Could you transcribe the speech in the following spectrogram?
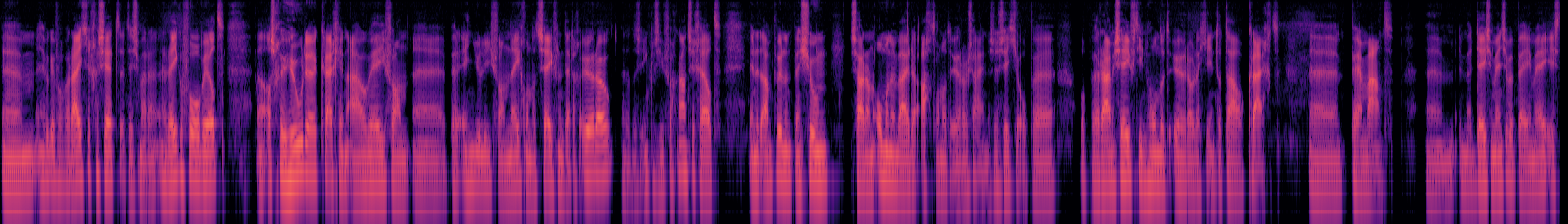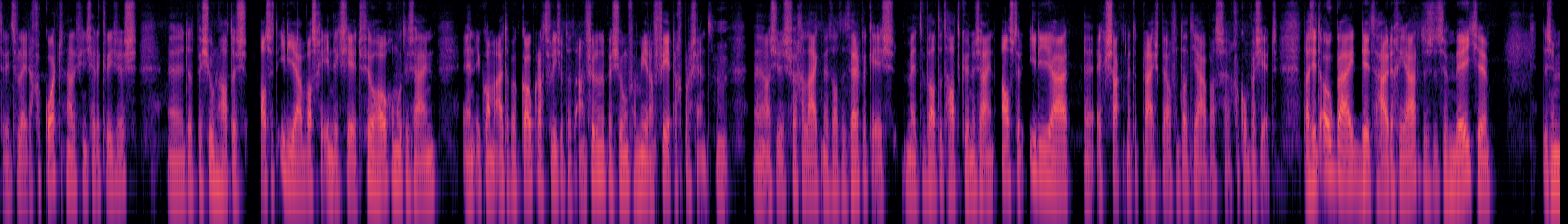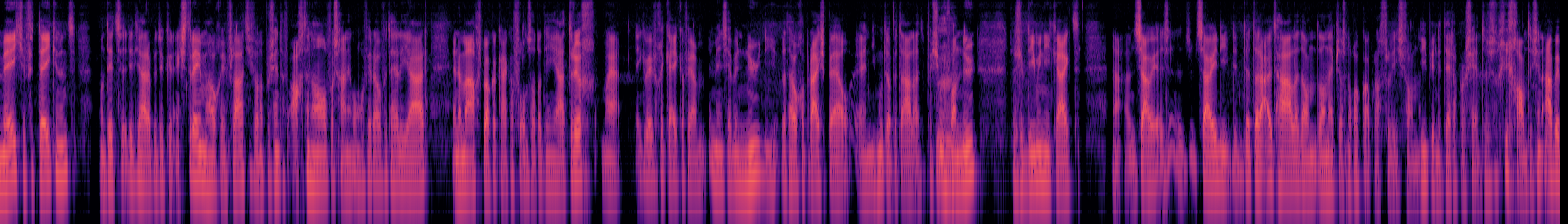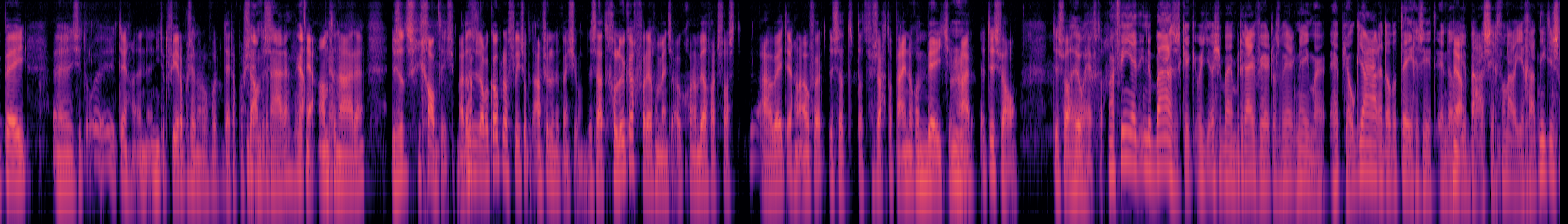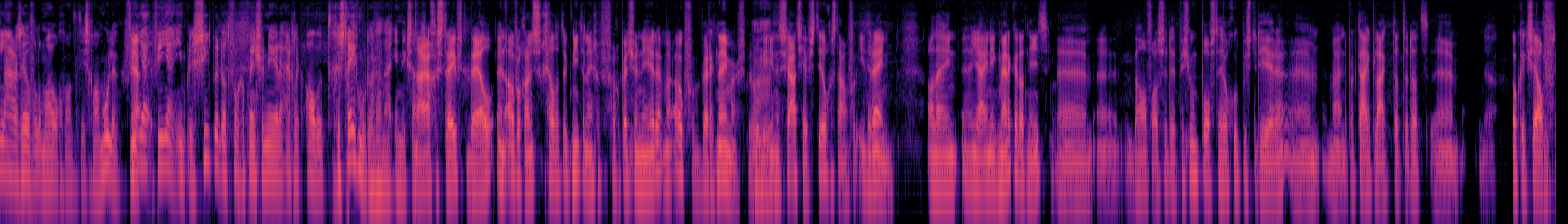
Ehm, heb ik even op een rijtje gezet. Het is maar een, een rekenvoorbeeld. Eh, als gehuwde krijg je een AOW van eh, per 1 juli van 937 euro. Dat is inclusief vakantiegeld. En het aanvullend pensioen zou dan om en nabij de 800 euro zijn. Dus dan zit je op, eh, op ruim 1700 euro dat je in totaal krijgt eh, per maand. Ehm, maar deze mensen bij PME is er in het verleden gekort na de financiële crisis. Eh, dat pensioen had dus, als het ieder jaar was geïndexeerd, veel hoger moeten zijn. En ik kwam uit op een koopkrachtverlies op dat aanvullende pensioen van meer dan 40 procent. Hmm. Eh, als je dus vergelijkt met wat het werkelijk is, met wat het had kunnen zijn, als er ieder jaar eh, exact met de prijspeil van dat jaar was eh, gecompenseerd. Daar zit ook bij dit huidige jaar, dus het is een beetje, dus een beetje vertekenend. Want dit, dit jaar hebben we natuurlijk een extreem hoge inflatie van een procent of 8,5, waarschijnlijk ongeveer over het hele jaar. En normaal gesproken kijken fonds altijd een jaar terug. Maar ja, ik heb even gekeken van ja, mensen hebben nu die, dat hoge prijspeil en die moeten dat betalen uit het pensioen Mhm. van nu. Dus als je op die manier kijkt, nou, zou je, zou je die, dat eruit halen, dan, dan heb je alsnog een koopkrachtverlies van diep in de 30%. Dus gigantisch. En ABP eh, zit eh, tegen, niet op 40%, maar over 30%. De Dus- ambtenaren. Ja. ja, ambtenaren. Dus dat is gigantisch. Maar dat Ja. is dan een koopkrachtverlies op het aanvullende pensioen. Er staat gelukkig voor heel veel mensen ook gewoon een welvaartsvast AOW tegenover. Dus dat, dat verzacht de pijn nog een beetje. Mhm. Maar het is wel, het is wel heel heftig. Maar vind je het in de basis, kijk, weet je, als je bij een bedrijf werkt als werknemer, heb je ook jaren dat het tegen zit en dat Ja. je baas zegt van nou, je gaat niet in salaris heel veel omhoog, want het is gewoon moeilijk. Vind, Ja. jij, vind jij in principe dat voor gepensioneerden eigenlijk altijd gestreefd moet worden naar indexatie? Nou ja, gestreefd wel. En overigens geldt het natuurlijk niet alleen voor gepensioneerden, maar ook voor werknemers. Ik bedoel, die indexatie heeft stilgestaan voor iedereen. Alleen eh, jij en ik merken dat niet. Ehm, eh, behalve als ze de pensioenposten heel goed bestuderen. Ehm, maar in de praktijk blijkt dat we dat ehm, ook ik zelf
